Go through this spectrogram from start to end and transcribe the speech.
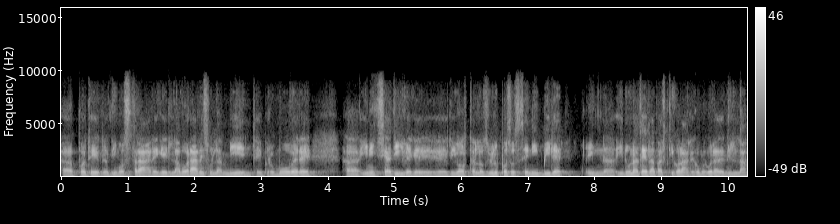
eh, poter dimostrare che lavorare sull'ambiente, promuovere eh, iniziative che, eh, rivolte allo sviluppo sostenibile in, in una terra particolare come quella della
